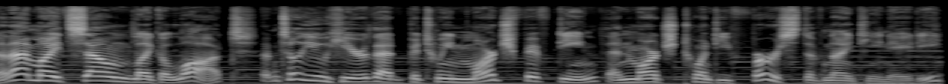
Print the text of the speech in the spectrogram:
Now that might sound like a lot until you hear that between March 15th and March 21st of 1980,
